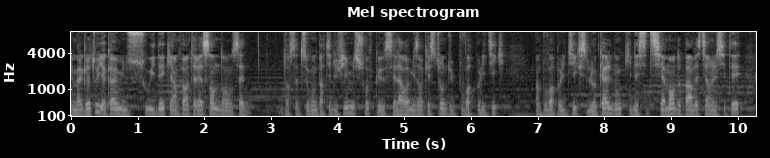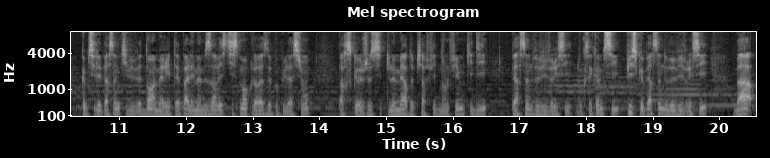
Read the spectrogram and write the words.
Et malgré tout, il y a quand même une sous-idée qui est un peu intéressante dans cette dans cette seconde partie du film, je trouve que c'est la remise en question du pouvoir politique. Un pouvoir politique local donc qui décide sciemment de ne pas investir dans les cités, comme si les personnes qui vivaient dedans ne méritaient pas les mêmes investissements que le reste de la population, parce que je cite le maire de Pierrefitte dans le film qui dit personne veut vivre ici. Donc c'est comme si, puisque personne ne veut vivre ici, bah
